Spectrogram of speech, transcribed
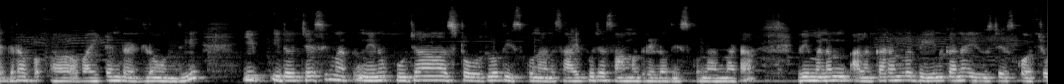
దగ్గర వైట్ అండ్ రెడ్లో ఉంది. ఈ ఇది వచ్చేసి మాకు నేను పూజా స్టోర్లో తీసుకున్నాను. సాయి పూజ సామాగ్రిలో తీసుకున్నాను అనమాట ఇవి మనం అలంకారంలో దేనికైనా యూజ్ చేసుకోవచ్చు.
